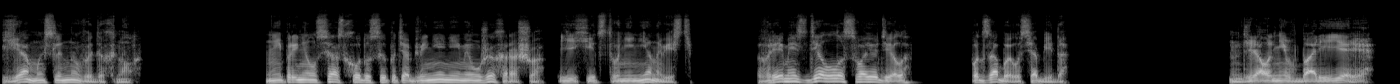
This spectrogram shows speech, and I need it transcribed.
Я мысленно выдохнул. Не принялся сходу сыпать обвинениями уже хорошо, ехидство не ненависть. Время сделало свое дело. Подзабылась обида. «Дело не в барьере»,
